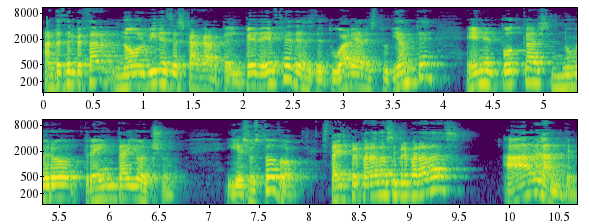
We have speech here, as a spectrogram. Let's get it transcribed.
Antes de empezar, no olvides descargarte el PDF desde tu área de estudiante en el podcast número 38. Y eso es todo. ¿Estáis preparados y preparadas? ¡Adelante!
